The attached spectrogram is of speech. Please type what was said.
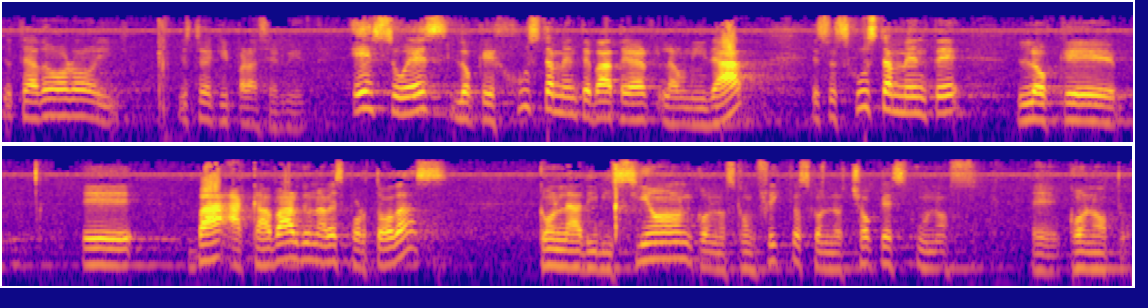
yo te adoro y yo estoy aquí para servirte. Eso es lo que justamente va a traer la unidad, eso es justamente lo que eh, va a acabar de una vez por todas con la división, con los conflictos, con los choques unos eh, con otros.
